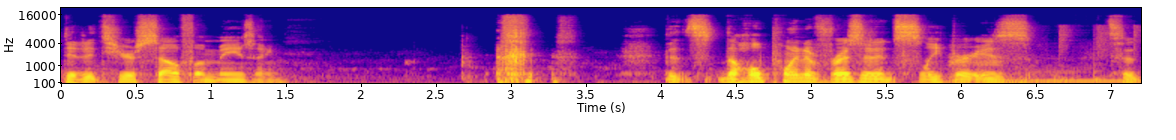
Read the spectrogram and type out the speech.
Did it to yourself amazing. That's, the whole point of resident sleeper is to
